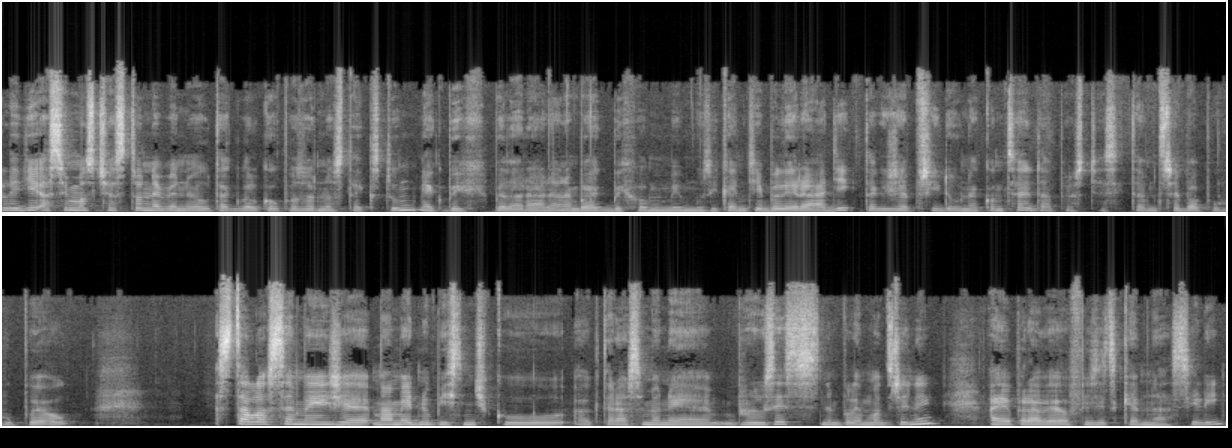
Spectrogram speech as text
Lidi asi moc často nevěnují tak velkou pozornost textům, jak bych byla ráda, nebo jak bychom my muzikanti byli rádi, takže přijdou na koncert a prostě si tam třeba pohupujou. Stalo se mi, že mám jednu písničku, která se jmenuje Bruises, neboli modřiny, a je právě o fyzickém násilí.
